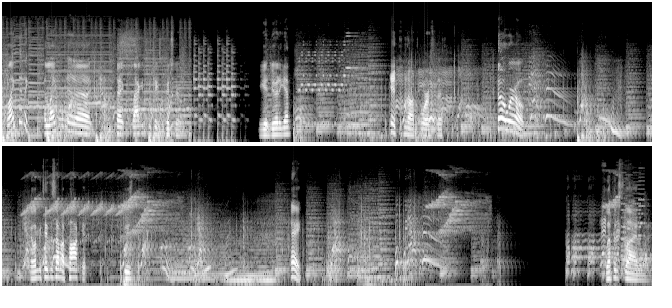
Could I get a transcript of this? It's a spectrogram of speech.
I like that. It, I like that. Uh, that Lackey takes a picture of me. You gonna do it again? It's not worth it. Go world. Let me take this out of my pocket. Use- Hey. Weapon slide away.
